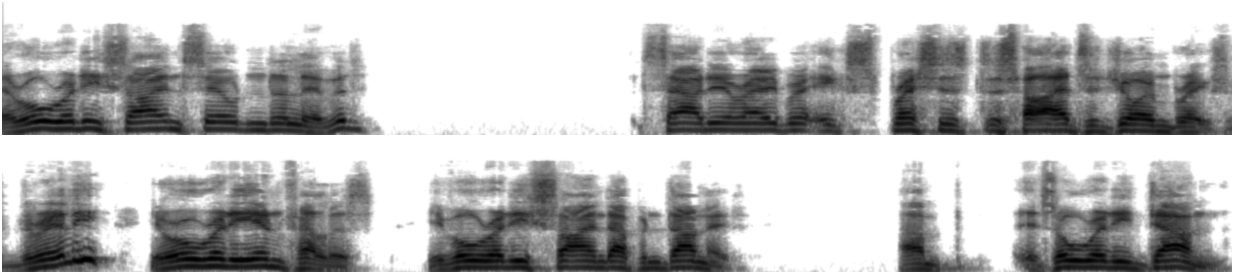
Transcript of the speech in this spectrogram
They're already signed, sealed, and delivered. Saudi Arabia expresses desire to join BRICS. Really? You're already in, fellas. You've already signed up and done it. Um, it's already done.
